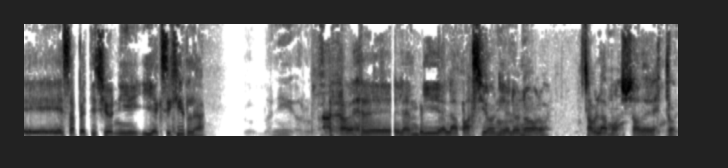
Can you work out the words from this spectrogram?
eh, esa petición y, exigirla. A través de la envidia, la pasión y el honor. Hablamos ya de esto.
